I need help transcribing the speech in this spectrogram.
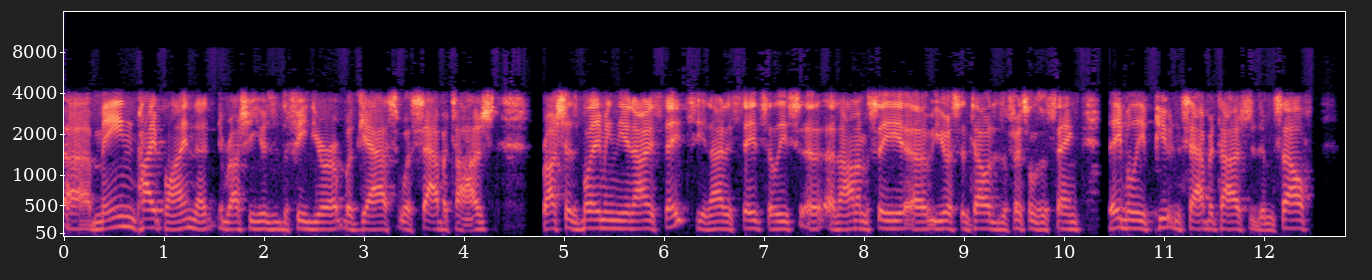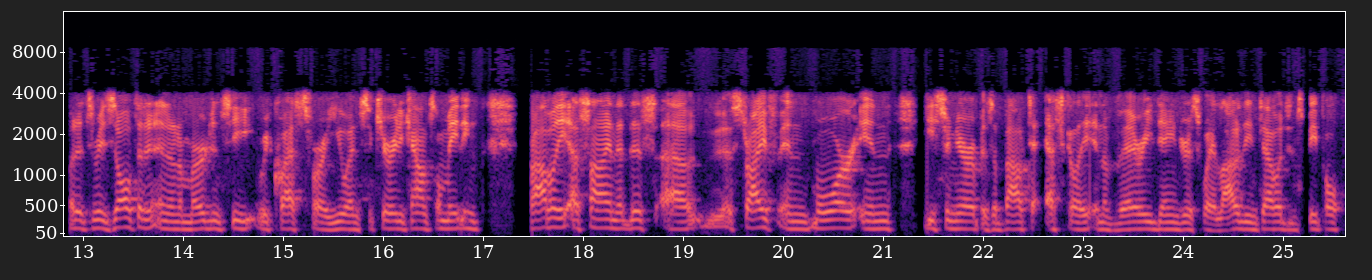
uh, main pipeline that Russia uses to feed Europe with gas was sabotaged. Russia is blaming the United States. The United States, at least uh, anonymously, uh, U.S. intelligence officials are saying they believe Putin sabotaged it himself, but it's resulted in an emergency request for a UN Security Council meeting. Probably a sign that this uh, strife and war in Eastern Europe is about to escalate in a very dangerous way. A lot of the intelligence people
